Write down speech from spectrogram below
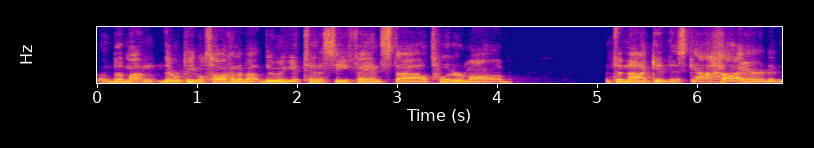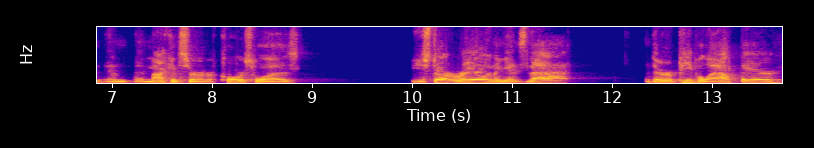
But my, there were people talking about doing a Tennessee fan style Twitter mob to not get this guy hired, and, and, and my concern, of course, was you start railing against that there are people out there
